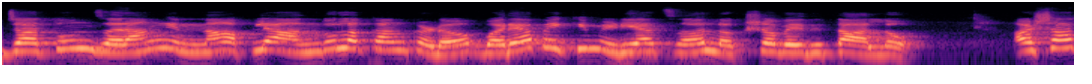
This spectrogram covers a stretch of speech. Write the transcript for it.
ज्यातून जरांगेंना आपल्या आंदोलकांकडं बऱ्यापैकी मीडियाचं लक्ष वेधता आलं. अशात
